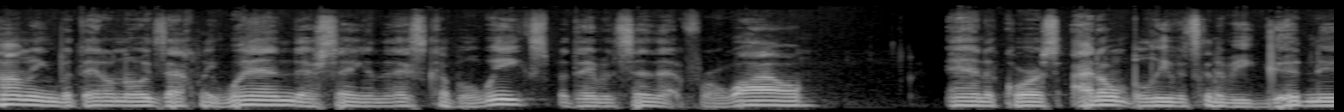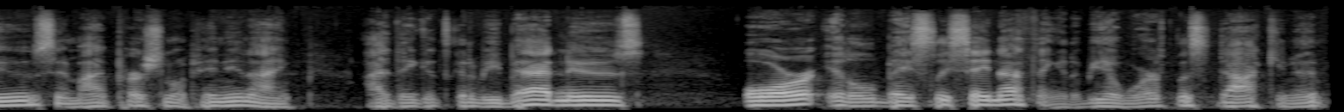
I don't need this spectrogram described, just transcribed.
coming, but they don't know exactly when. They're saying in the next couple of weeks, but they've been saying that for a while. And of course, I don't believe it's going to be good news. In my personal opinion, I, I think it's going to be bad news, or it'll basically say nothing. It'll be a worthless document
